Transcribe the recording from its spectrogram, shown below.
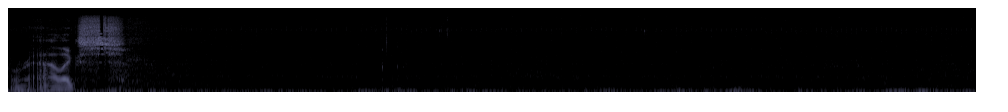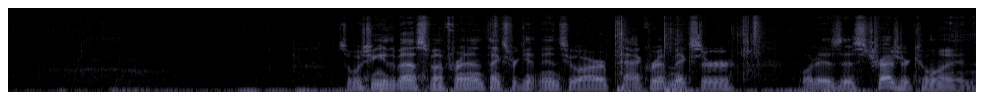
for Alex. So wishing you the best, my friend. Thanks for getting into our pack rip mixer. What is this treasure coin?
